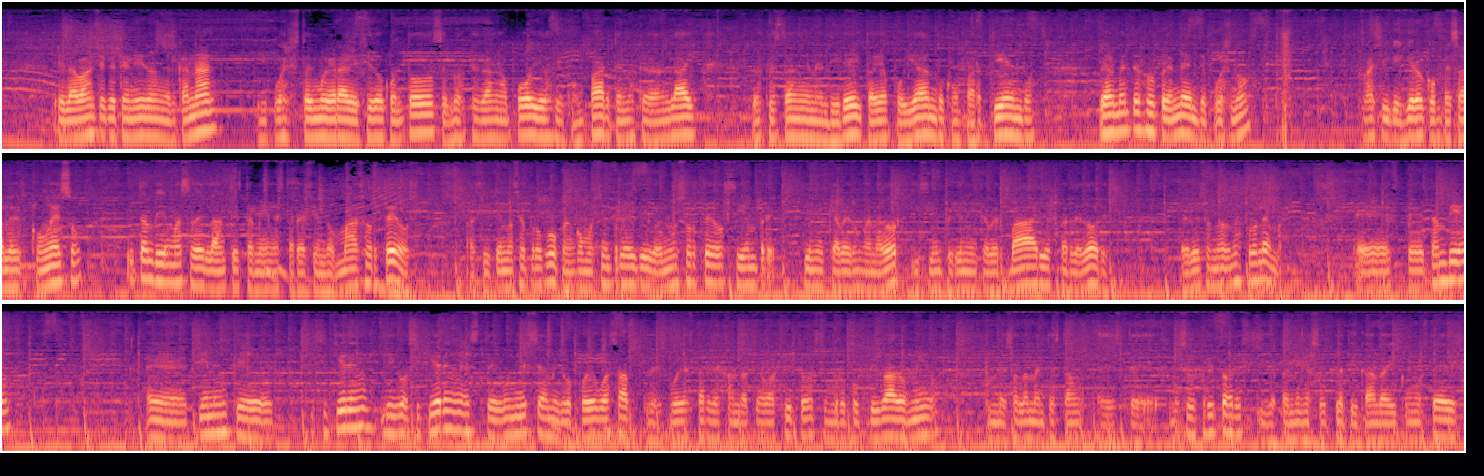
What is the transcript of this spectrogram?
el avance que he tenido en el canal. Y pues estoy muy agradecido con todos, los que dan apoyo, los que comparten, los que dan like, los que están en el directo ahí apoyando, compartiendo. Realmente es sorprendente, pues, ¿no? Así que quiero compensarles con eso. Y también más adelante también estaré haciendo más sorteos. Así que no se preocupen, como siempre les digo, en un sorteo siempre tiene que haber un ganador y siempre tienen que haber varios perdedores. Pero eso no, es problema. Este, también eh, tienen que, si quieren, digo, si quieren este, unirse a mi grupo de WhatsApp, les voy a estar dejando aquí abajito, es un grupo privado mío, donde solamente están este, mis suscriptores y yo también estoy platicando ahí con ustedes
